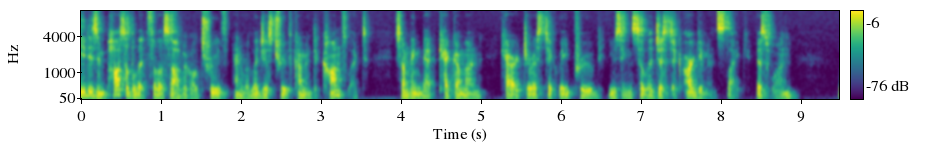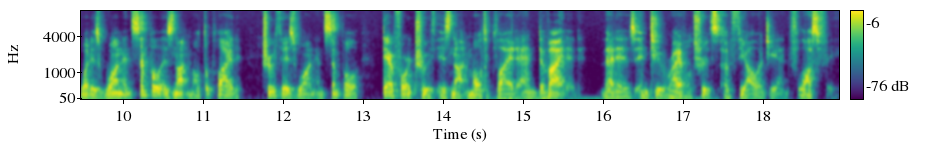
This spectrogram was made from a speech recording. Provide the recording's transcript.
it is impossible that philosophical truth and religious truth come into conflict, something that Keckermann characteristically proved using syllogistic arguments like this one. What is one and simple is not multiplied, truth is one and simple, therefore truth is not multiplied and divided, that is, into rival truths of theology and philosophy.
